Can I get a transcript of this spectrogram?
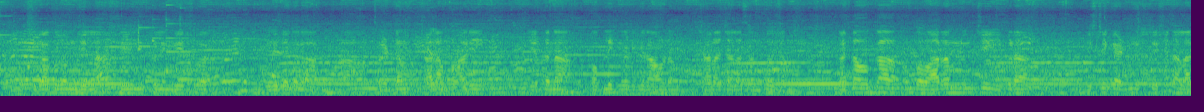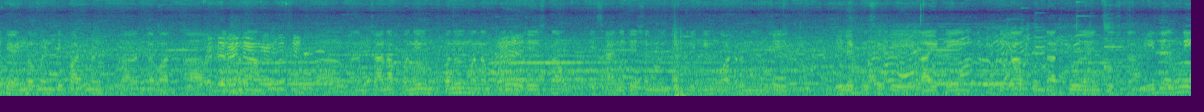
శ్రీకాకుళం జిల్లా శ్రీముఖలింగేశ్వర్ గుడి దగ్గర పెట్టడం చాలా భారీ ఎత్తన పబ్లిక్ ఇక్కడికి రావడం చాలా చాలా సంతోషం. గత ఒక ఒక వారం నుంచి ఇక్కడ డిస్ట్రిక్ట్ అడ్మినిస్ట్రేషన్ అలాగే ఎండోమెంట్ డిపార్ట్మెంట్ తర్వాత మనం చాలా పనులు పనులు మనం పనులు చేస్తాం. ఈ శానిటేషన్ నుంచి డ్రింకింగ్ వాటర్ నుంచి ఎలక్ట్రిసిటీ లైటింగ్ ఇది కాకుండా క్యూ లైన్ సిస్టమ్ ఇది అన్నీ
